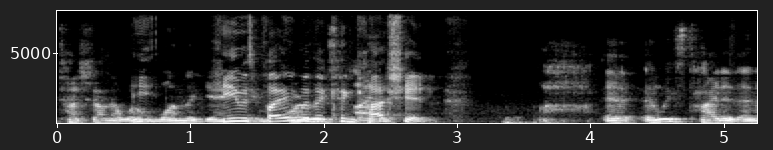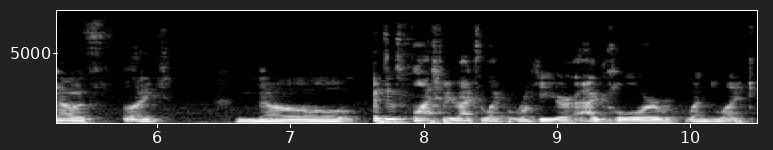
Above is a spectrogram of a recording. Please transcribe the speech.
touchdown that would have won the game. he was playing Or with a it. concussion. It, at least tied it, and I was like, no. It just flashed me back to like rookie or Agholor when like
